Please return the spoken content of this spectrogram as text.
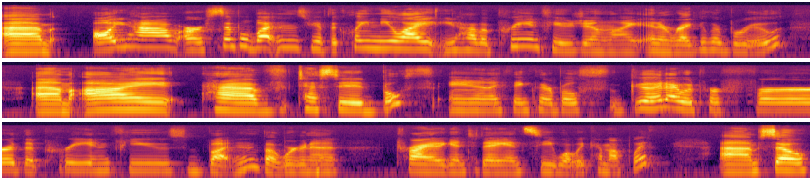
Um, all you have are simple buttons. You have the clean me light, you have a pre-infusion light, and a regular brew. Um, I have tested both, and I think they're both good. I would prefer the pre-infuse button, but we're gonna try it again today and see what we come up with. Um, so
